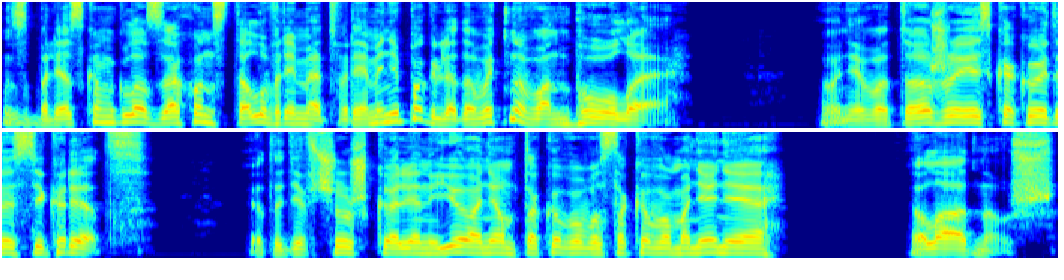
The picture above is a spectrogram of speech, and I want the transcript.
С блеском в глазах он стал время от времени поглядывать на Ван Буэлэ. У него тоже есть какой-то секрет. Эта девчушка Лин Ю о нем такого высокого мнения. Ладно уж,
